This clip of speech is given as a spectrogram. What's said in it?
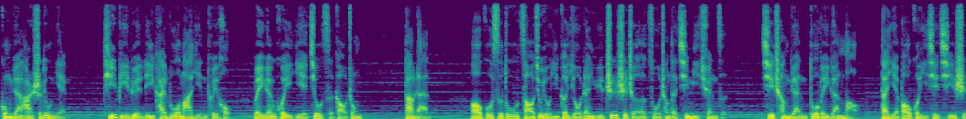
公元二十六年，提比略离开罗马隐退后，委员会也就此告终。当然，奥古斯都早就有一个友人与支持者组成的亲密圈子，其成员多为元老，但也包括一些骑士，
